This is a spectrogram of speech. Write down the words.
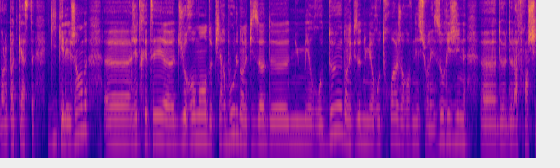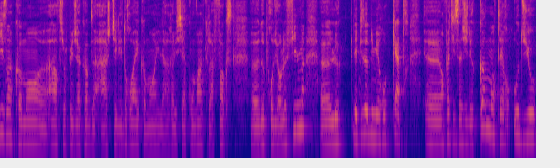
dans le podcast Geek et Légende. Euh, j'ai traité du roman de Pierre Boulle dans l'épisode numéro 2. Dans l'épisode numéro 3, je revenais sur les origines de, de, la franchise, hein, comment Arthur P. Jacobs a acheté les droits et comment il a réussi à convaincre la Fox de produire le film. L'épisode numéro 4, en fait, il s'agit de commentaires audio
